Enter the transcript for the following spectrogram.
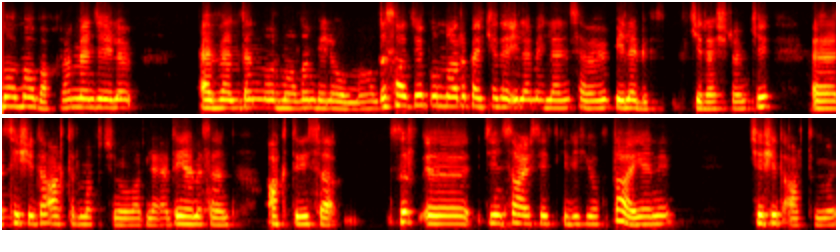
normal baxıram. Məncə elə əvvəldən normaldan belə olmalıdır. Sadəcə bunları bəlkə də eləməklərinin səbəbi belə bir fikirləşirəm ki, ə, e, seçidə artırmaq üçün ola bilərdi. Yəni məsələn, aktrisa sırf e, cinsi ayrıseçkilik yox da, yəni çeşid artımı.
